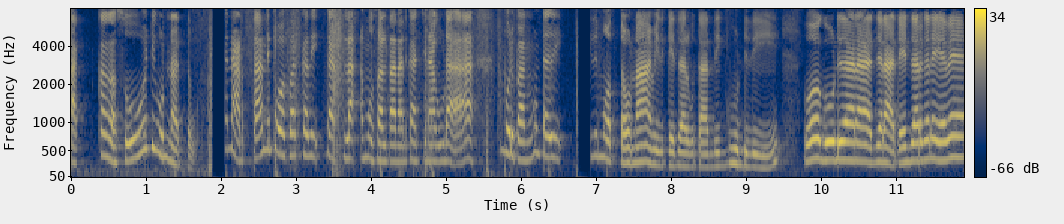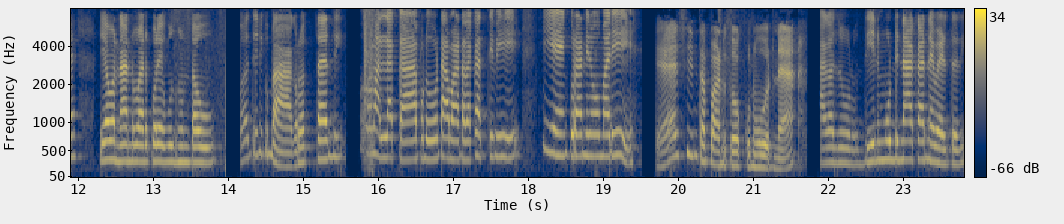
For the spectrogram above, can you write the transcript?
చక్కగా సూటిగా ఉన్నట్టు. అర్థాన్ని పోసక్కది గట్ల ముసల్తారానికి వచ్చినా కూడా మురిపంగా ఉంటది. ఇది మొత్తం నా మీదకే జరుగుతుంది గుడ్డిది ఓ గుడిదారా జర అటేం జరగలేవే ఏమో నన్ను వరకులే కూర్చుంటావు ఓ దీనికి బాగా వస్తుంది మళ్ళక్క అప్పుడు టమాటాల కత్తివి. ఏం కూర నువ్వు మరి? ఏ చింతపండు తొక్కును ఊరినా. అలా చూడు దీని ముడ్డి నాకానే పెడుతుంది.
